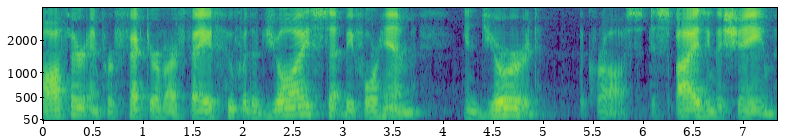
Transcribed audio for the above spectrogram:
author and perfecter of our faith, who for the joy set before him endured the cross, despising the shame,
